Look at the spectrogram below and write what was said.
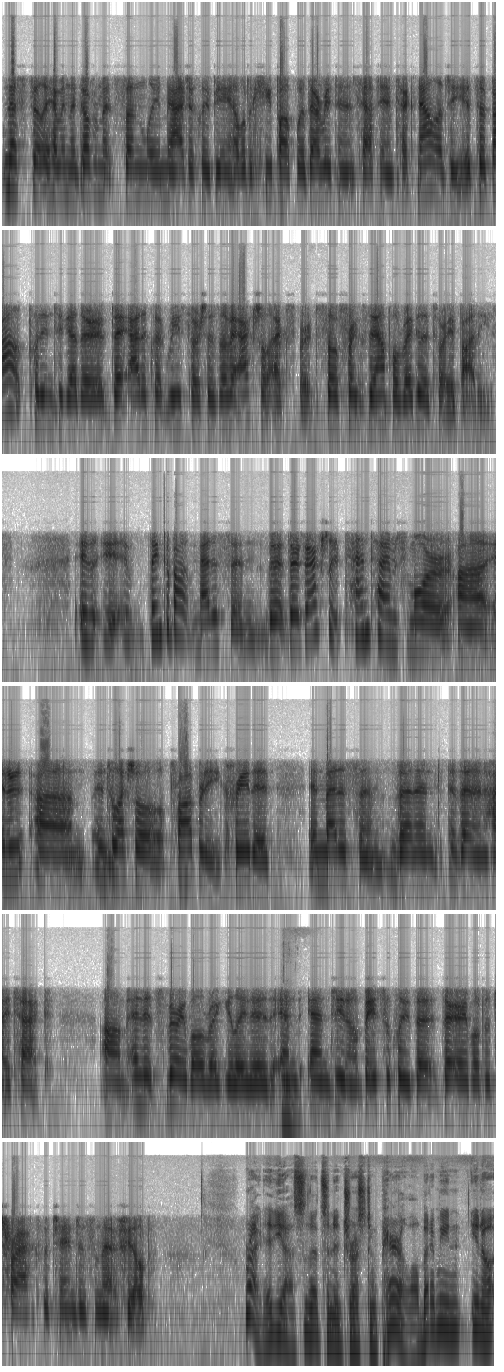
necessarily having the government suddenly magically being able to keep up with everything that's happening in technology. It's about putting together the adequate resources of actual experts. So, for example, regulatory bodies think about medicine. There's actually 10 times more uh, um, intellectual property created in medicine than in, than in high tech. Um, and it's very well regulated, and, and you know, basically the, they're able to track the changes in that field. Right. Yeah. So that's an interesting parallel. But I mean, you know,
